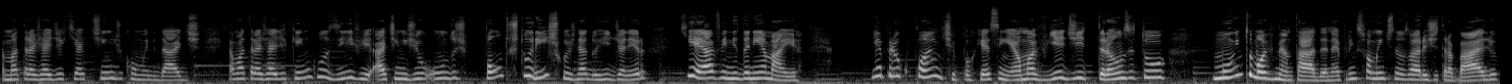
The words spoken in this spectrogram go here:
É uma tragédia que atinge comunidades, é uma tragédia que inclusive atingiu um dos pontos turísticos, né, do Rio de Janeiro, que é a Avenida Niemeyer. E é preocupante, porque assim, é uma via de trânsito muito movimentada, né, principalmente nas horas de trabalho.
